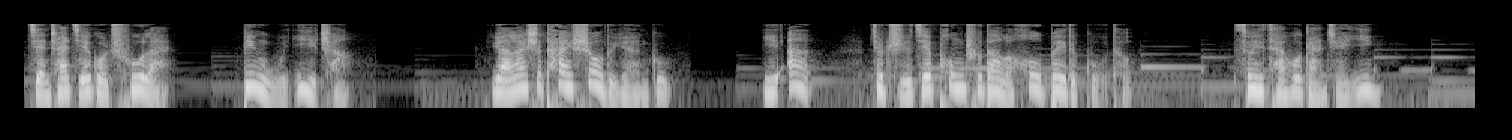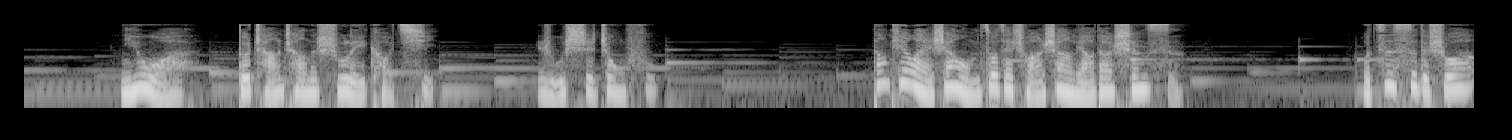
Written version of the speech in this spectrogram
检查结果出来，并无异常。原来是太瘦的缘故，一按就直接碰触到了后背的骨头，所以才会感觉硬。你我都长长的舒了一口气，如释重负。当天晚上，我们坐在床上聊到生死，我自私的说：“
